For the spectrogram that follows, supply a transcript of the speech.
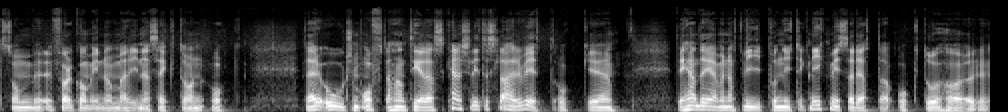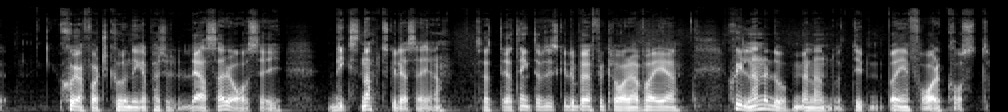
som förekommer inom marina sektorn. Och det här är ord som ofta hanteras kanske lite slarvigt och eh, det händer även att vi på Ny Teknik missar detta och då hör sjöfartskunniga läsare av sig blixtsnabbt skulle jag säga. Så att jag tänkte att vi skulle börja förklara vad är skillnaden då mellan typ, vad är en farkost?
